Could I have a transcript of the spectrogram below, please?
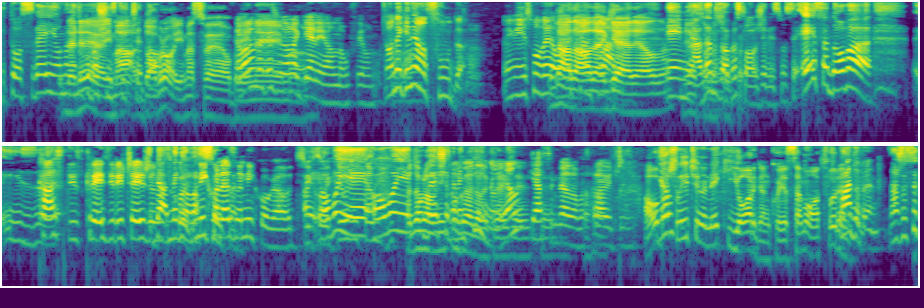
i to sve i ona ne, nekako ne, baš ima, ističe to. dobro, ima sve Ja obline. moram da kažem da ona genijalna u filmu. Ona je genijalna svuda. I mi smo ve, Da, da, club. genijalna. Amy Jeste, Adams, ona je dobro, super. složili smo se. E, sad ova iz... Cast iz Crazy Rich Asians, Da, meni ova niko ne super. zna nikoga od svih ovih ovo je, ovo je, Pa ko dobro, beše nismo Valentino, jel? Ja sam gledala stravično. A ovo baš liči na neki jorgan koji je samo otvoren. Padobran. Znaš da se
